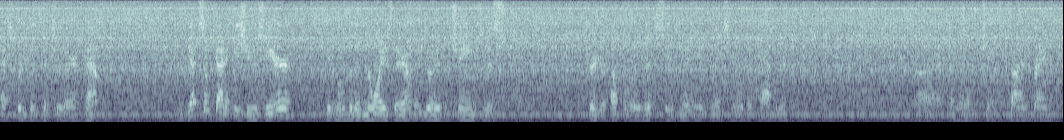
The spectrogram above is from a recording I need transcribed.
That's a pretty good picture there. Now, we've got some kind of issues here. Getting a little bit of noise there. I'm going to go ahead and change this trigger up a little bit, see if maybe it makes it a little bit happier. Alright, I'm going to have to change the time frame.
